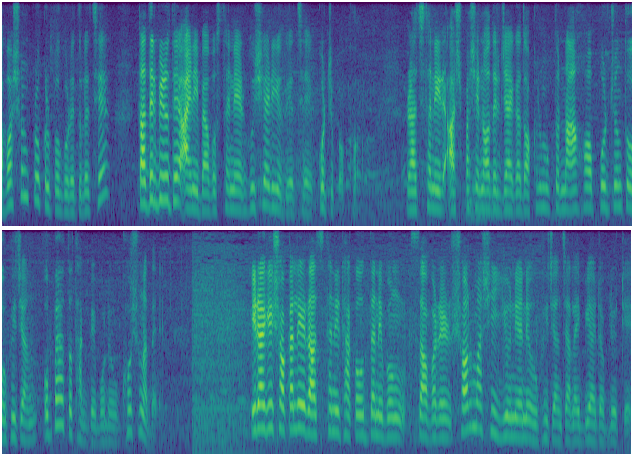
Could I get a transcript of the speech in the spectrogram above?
আবাসন প্রকল্প গড়ে তুলেছে, তাদের বিরুদ্ধে আইনি ব্যবস্থা নেওয়ার হুঁশিয়ারিও দিয়েছে কর্তৃপক্ষ। রাজধানীর আশপাশে নদের জায়গা দখলমুক্ত না হওয়া পর্যন্ত অভিযান অব্যাহত থাকবে বলেও ঘোষণা দেয় এর আগে সকালে রাজধানী, ঢাকা উদ্যান এবং সাভারের সলমাসি ইউনিয়নে অভিযান চালায় বিআইডব্লিউটি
